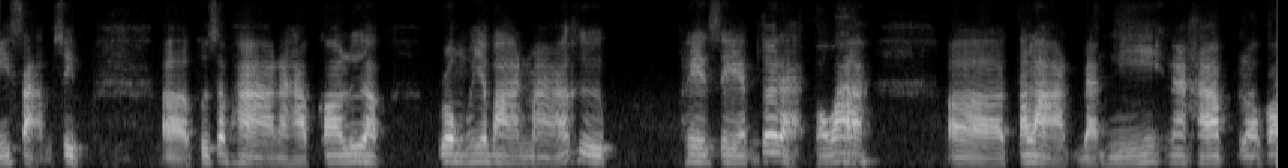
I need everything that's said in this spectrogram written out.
นี้ 30เอ่อพฤษภานะครับ ก็เลือกโรงพยาบาลมาก็คือ play safe ด้วยแหละ เพราะว่าครับเอ่อตลาดแบบนี้นะครับ แล้วก็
